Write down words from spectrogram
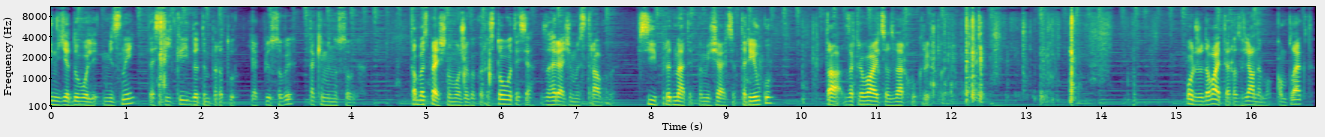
Він є доволі міцний та стійкий до температур, як плюсових, так і мінусових. Та безпечно може використовуватися з гарячими стравами. Всі предмети поміщаються в тарілку та закриваються зверху кришкою. Отже, давайте розглянемо комплект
